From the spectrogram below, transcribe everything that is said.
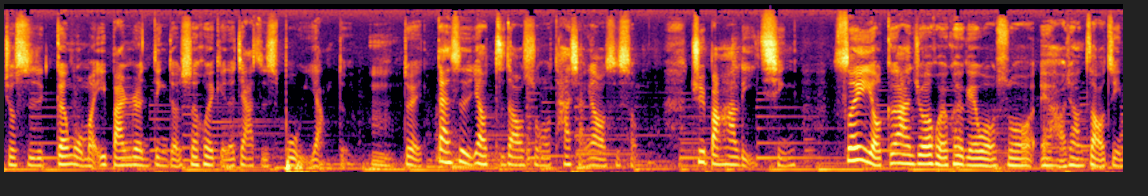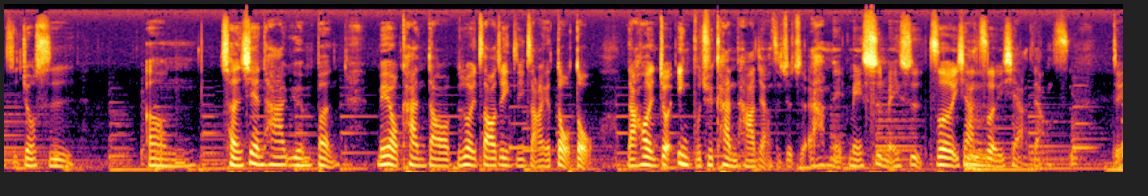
就是跟我们一般认定的社会给的价值是不一样的，嗯，对。但是要知道说他想要的是什么，去帮他理清。所以有个案就会回馈给我说：“哎，好像照镜子就是，嗯，呈现他原本没有看到。比如说你照镜子，你长了一个痘痘，然后你就硬不去看它，这样子就觉得啊，没没事没事，遮一下遮一下这样子。对。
